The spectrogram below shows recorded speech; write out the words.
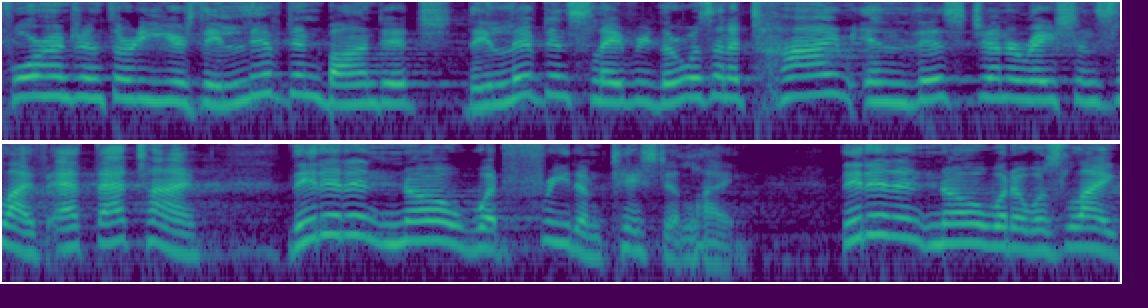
430 years, they lived in bondage, they lived in slavery. There wasn't a time in this generation's life at that time, they didn't know what freedom tasted like. They didn't know what it was like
